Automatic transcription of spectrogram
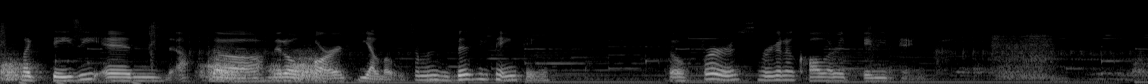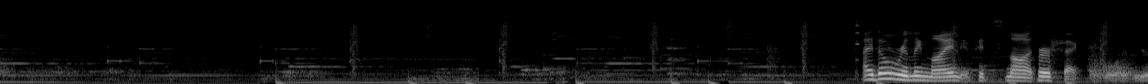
like daisy, and the middle part yellow. Someone's busy painting. So first, we're gonna color it baby pink. I don't really mind if it's not perfect. The whole idea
